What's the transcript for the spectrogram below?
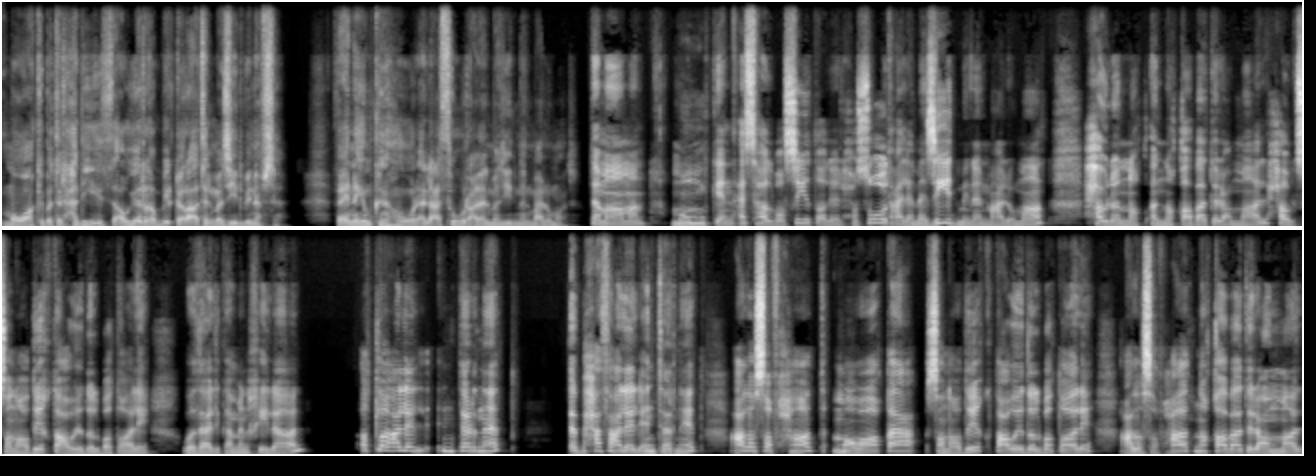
مواكبة الحديث أو يرغب بقراءة المزيد بنفسه. فإن يمكنه العثور على المزيد من المعلومات. تماما. ممكن. أسهل بسيطة للحصول على مزيد من المعلومات حول النقابات العمال حول صناديق تعويض البطالة وذلك من خلال أطلع على الإنترنت ابحث على الإنترنت على صفحات مواقع صناديق تعويض البطالة على صفحات نقابات العمال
